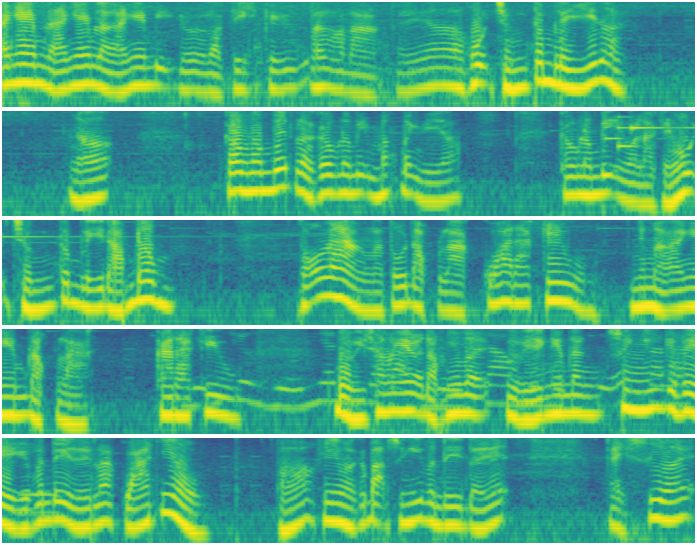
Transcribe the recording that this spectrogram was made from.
anh em là anh em là anh em bị là cái cái gọi là cái uh, hội chứng tâm lý rồi. Đó. Công không biết là công đang bị mắc bệnh gì không? Công đang bị gọi là cái hội chứng tâm lý đám đông. Rõ ràng là tôi đọc là Quadakil nhưng mà anh em đọc là Karakil bởi vì sao anh em lại đọc như vậy? bởi vì anh em đang suy nghĩ cái về cái vấn đề đấy là quá nhiều. Đó khi mà các bạn suy nghĩ vấn đề đấy ấy, ngày xưa ấy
